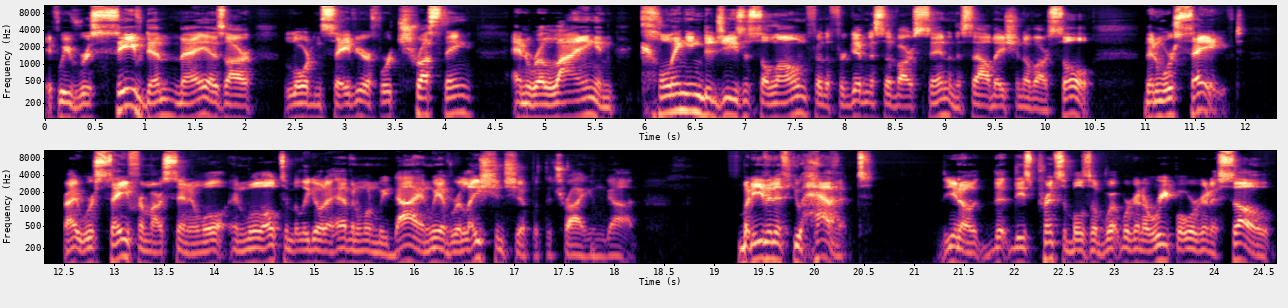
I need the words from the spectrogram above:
if we've received him, may, as our Lord and Savior, if we're trusting and relying and clinging to Jesus alone for the forgiveness of our sin and the salvation of our soul, then we're saved right? We're saved from our sin and we'll and we'll ultimately go to heaven when we die and we have relationship with the triune God. But even if you haven't, you know, th- these principles of what we're going to reap, what we're going to sow,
